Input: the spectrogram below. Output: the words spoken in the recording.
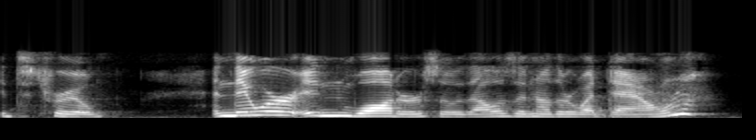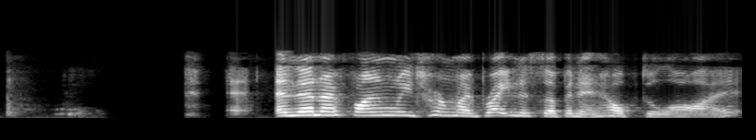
It's true. And they were in water, so that was another let down. And then I finally turned my brightness up and it helped a lot.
